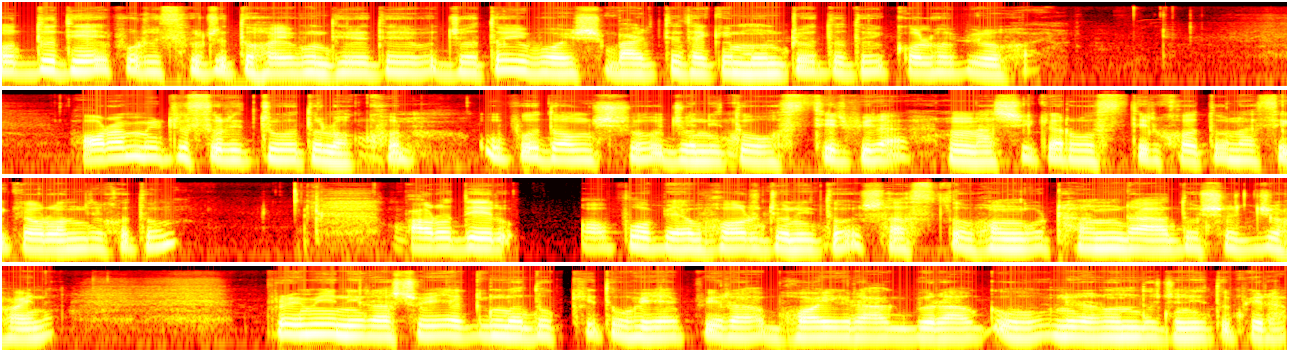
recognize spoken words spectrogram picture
মধ্য দিয়ে পরিস্ফুটিত হয় এবং ধীরে ধীরে যতই বয়স বাড়তে থাকে, মনটিও ততই কলহপ্রিয় হয়। অরামেটের চরিত্রগত লক্ষণ। উপদংশজনিত অস্থির পীড়া, নাসিকার অস্থির ক্ষত নাসিকার রন্ধ্রে ক্ষত। পারদের অপব্যবহারজনিত স্বাস্থ্যভঙ্গ ঠান্ডা আদৌ হয় না। প্রেমে নিরাশ হইয়া কিংবা দুঃখিত হইয়া পীড়া, ভয়, রাগ, বিরাগ ও নিরানন্দজনিত পীড়া।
